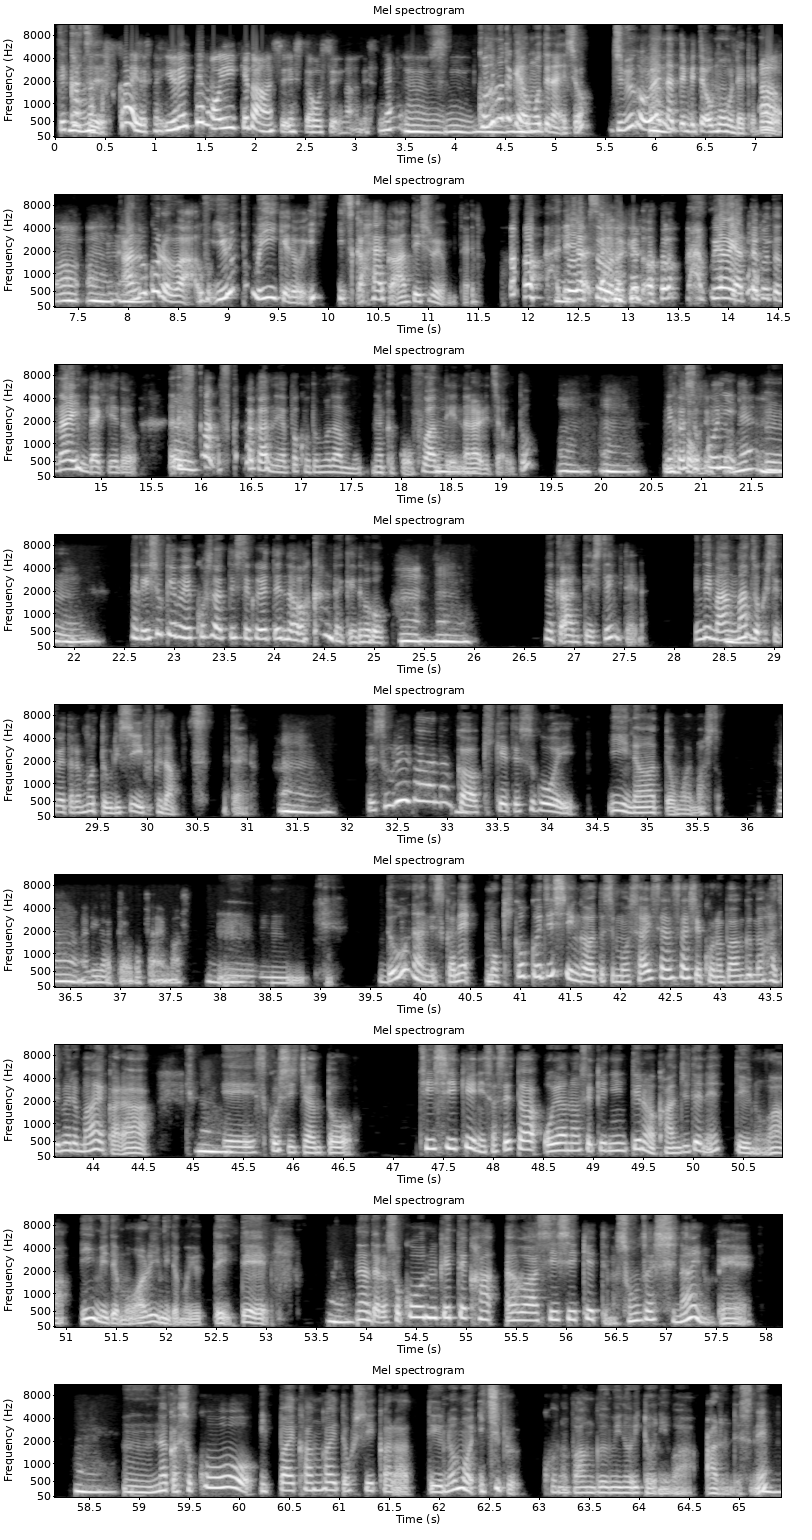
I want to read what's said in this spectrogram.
で、かつ深いですね。揺れてもいいけど安心してほしいなんですね。うん。うん。子供の時は思っってないでしょ？自分が親になってみて思うんだけど、あ、うん。うん。あの頃は、揺れてもいいけど、いいつか早く安定しろよ、みたいな。うん偉そうだけど、親はやったことないんだけど、だって負荷、負荷かかるのやっぱ子供だもん。なんかこう不安定になられちゃうと。うん。うん。だからそこにねうん。なんか一生懸命子育てしてくれてるのはわかんだけど、うん。うん。なんか安定して、みたいな。で、まうん満足してくれたらもっと嬉しい副産物、みたいな。うん。で、それがなんか聞けてすごいいいなって思いました。うん。ありがとうございます。う。うんん。どうなんですかねもう帰国自身が私も再三再四この番組を始める前から、うんえー少しちゃんと TCK にさせた親の責任っていうのは感じてねっていうのは、いい意味でも悪い意味でも言っていて、うん。なんだろう、そこを抜けてかは TCK っていうのは存在しないので、うん。うん、なんかそこをいっぱい考えてほしいからっていうのも一部、この番組の意図にはあるんですね。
